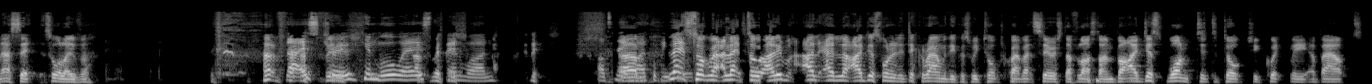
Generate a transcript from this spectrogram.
That's it. It's all over. that is true in more ways than one. I'll take Um, Michael B. let's talk about. Let's talk. I didn't. I, I, I just wanted to dick around with you because we talked quite about serious stuff last time. But I just wanted to talk to you quickly about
